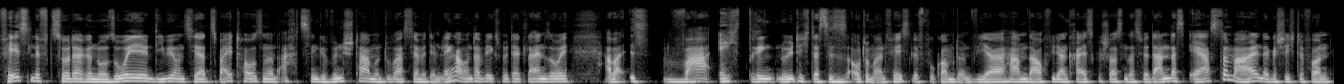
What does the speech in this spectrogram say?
Facelift zu der Renault Zoe, die wir uns ja 2018 gewünscht haben und du warst ja mit dem länger unterwegs mit der kleinen Zoe, aber es war echt dringend nötig, dass dieses Auto mal ein Facelift bekommt und wir haben da auch wieder einen Kreis geschlossen, dass wir dann das erste Mal in der Geschichte von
